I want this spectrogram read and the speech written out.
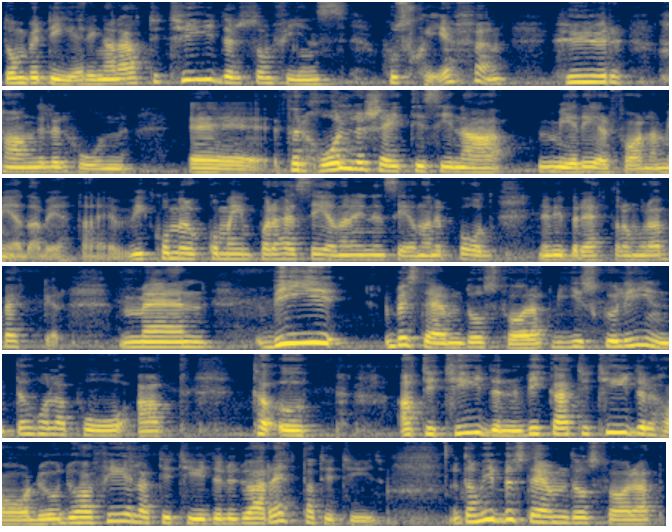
de värderingar och attityder som finns hos chefen. Hur han eller hon eh, förhåller sig till sina mer erfarna medarbetare. Vi kommer att komma in på det här senare i en senare podd när vi berättar om våra böcker. Men vi bestämde oss för att vi skulle inte hålla på att ta upp attityden. Vilka attityder har du? Och du har fel attityd eller du har rätt attityd. Utan vi bestämde oss för att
